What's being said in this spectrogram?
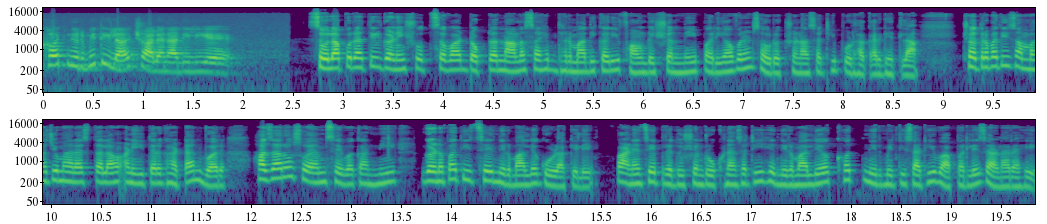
खत निर्मितीला चालना दिली आहे. सोलापुरातील गणेशोत्सवात डॉक्टर नानासाहेब धर्माधिकारी फाउंडेशनने पर्यावरण संरक्षणासाठी पुढाकार घेतला. छत्रपती संभाजी महाराज तलाव आणि इतर घाटांवर हजारो स्वयंसेवकांनी गणपतीचे निर्माल्य गोळा केले. पाण्याचे प्रदूषण रोखण्यासाठी हे निर्माल्य खत निर्मितीसाठी वापरले जाणार आहे.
